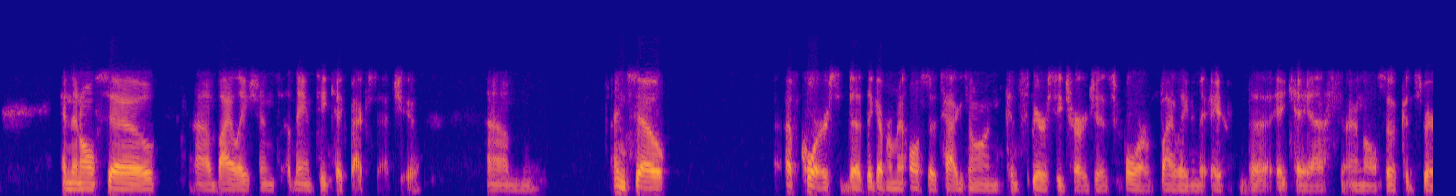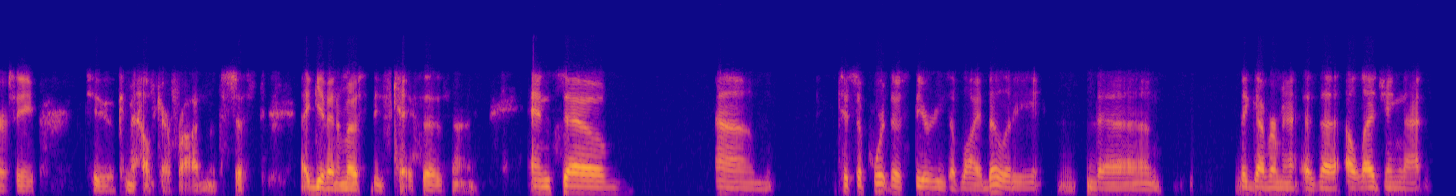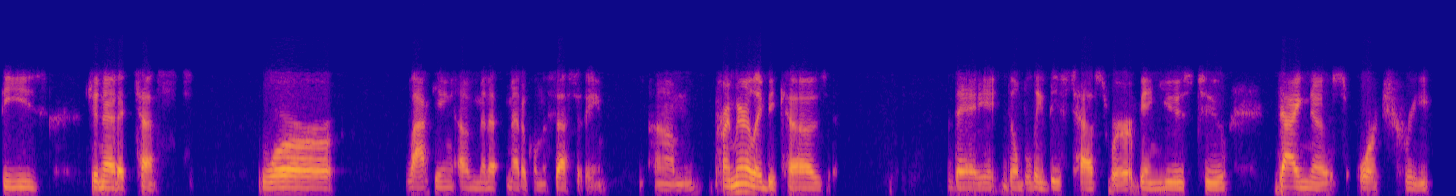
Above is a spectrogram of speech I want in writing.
and then also uh, violations of the anti-kickback statute. Um, and so, of course, the, the government also tags on conspiracy charges for violating the, the AKS and also conspiracy to commit healthcare fraud. And it's just a given in most of these cases. and so um, to support those theories of liability, the the government is uh, alleging that these genetic tests were lacking of med- medical necessity, um, primarily because they don't believe these tests were being used to diagnose or treat,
